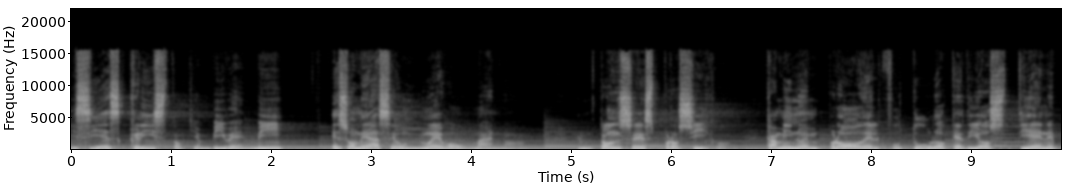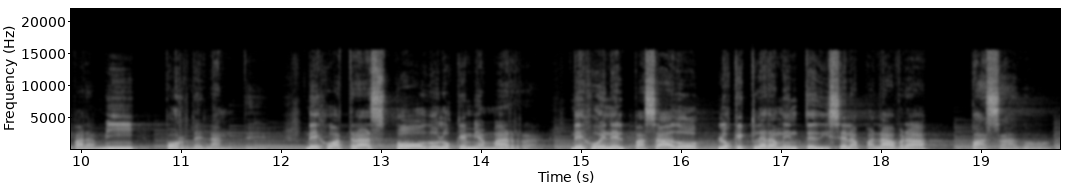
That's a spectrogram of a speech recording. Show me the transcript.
Y si es Cristo quien vive en mí, eso me hace un nuevo humano. Entonces prosigo, camino en pro del futuro que Dios tiene para mí por delante. Dejo atrás todo lo que me amarra. Dejo en el pasado lo que claramente dice la palabra pasado.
